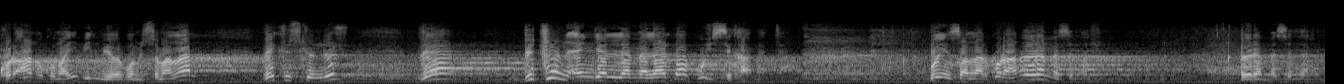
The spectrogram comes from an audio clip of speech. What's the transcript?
Kur'an okumayı bilmiyor bu Müslümanlar ve küskündür ve bütün engellemeler de bu istikamette. Bu insanlar Kur'an'ı öğrenmesinler. Öğrenmesinler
